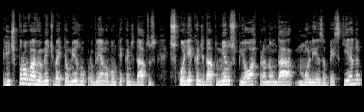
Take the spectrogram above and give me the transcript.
a gente provavelmente vai ter o mesmo problema, vão ter candidatos, escolher candidato menos pior para não dar moleza para a esquerda.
